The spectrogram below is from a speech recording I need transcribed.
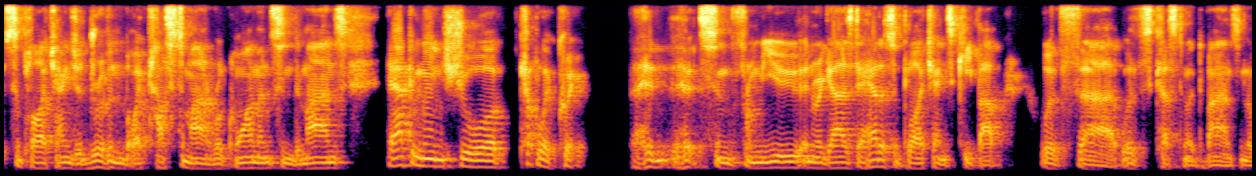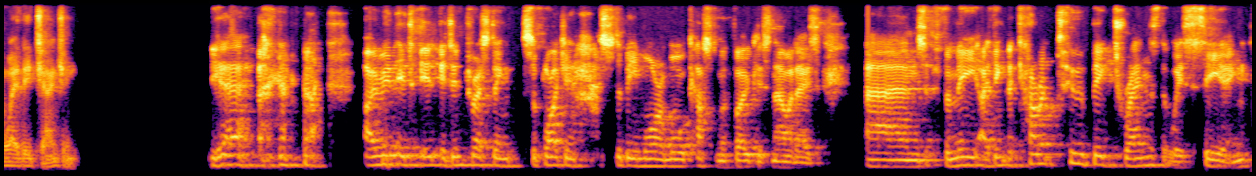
supply chains are driven by customer requirements and demands. How can we ensure a couple of quick hits and from you in regards to how do supply chains keep up with uh, with customer demands and the way they're changing? Yeah, I mean it, it, it's interesting. Supply chain has to be more and more customer focused nowadays. And for me, I think the current two big trends that we're seeing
